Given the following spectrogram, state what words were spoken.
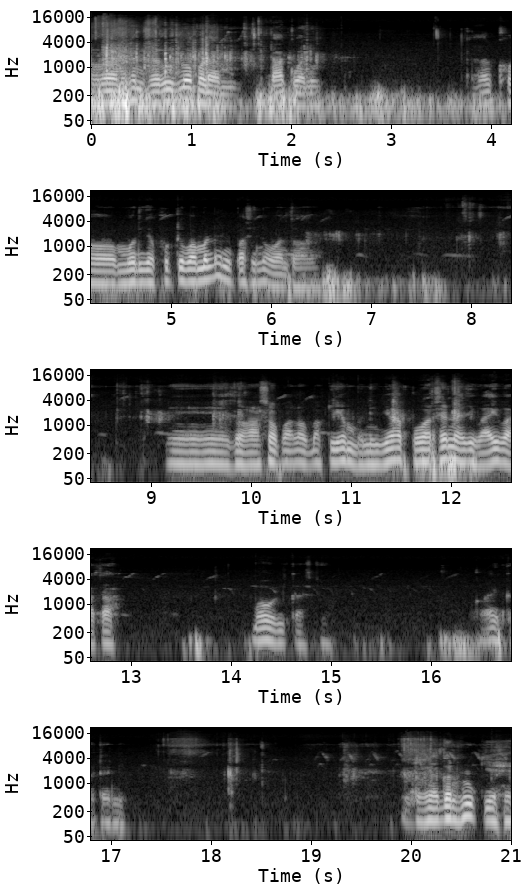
હવે આને છે ને જરૂર ન પડે આમ ઢાંકવાની. આખો મૂરિયા ફૂટવા માંડે ને પછી ન વાંધો આવે. એ જો આસો પાલો બાકી એમ બની ગયા. પોર છે ને હજી વાવ્યા હતા બહુ વિકાસ થયો. કાંઈ ઘટે નહીં. ડ્રેગન શું કહે છે?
